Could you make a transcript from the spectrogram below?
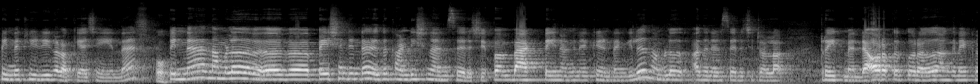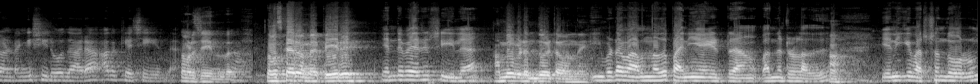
പിന്നെ കിഴികളൊക്കെയാണ് ചെയ്യുന്നത് പിന്നെ നമ്മൾ പേഷ്യന്റിന്റെ ഇത് കണ്ടീഷൻ അനുസരിച്ച് ഇപ്പം ബാക്ക് പെയിൻ അങ്ങനെയൊക്കെ ഉണ്ടെങ്കിൽ നമ്മൾ അതിനനുസരിച്ചിട്ടുള്ള ട്രീറ്റ്മെന്റ് ഉറക്കക്കുറവ് അങ്ങനെയൊക്കെ ഉണ്ടെങ്കിൽ ശിരോധാര അതൊക്കെയാണ് ചെയ്യുന്നത് നമ്മൾ ചെയ്യുന്നത്. നമസ്കാരം അമ്മ പേര്? എന്റെ പേര് ഷീല. അമ്മ ഇവിടെ ഇവിടെ വന്നത് പനിയായിട്ടാണ് വന്നിട്ടുള്ളത്. എനിക്ക് വർഷം തോറും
